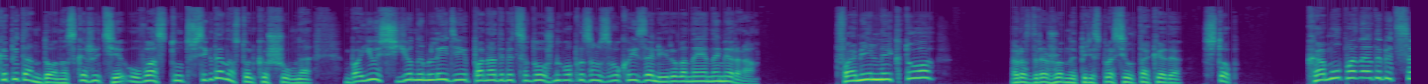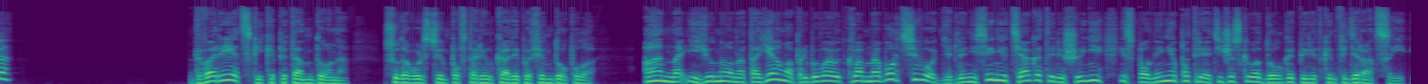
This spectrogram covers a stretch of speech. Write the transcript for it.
Капитан Дона, скажите, у вас тут всегда настолько шумно? Боюсь, юным леди понадобится должным образом звукоизолированные номера. Фамильный кто? раздраженно переспросил Такеда. Стоп. Кому понадобится? Дворецкий капитан Дона, с удовольствием повторил Калипа Финдопула. Анна и Юнона Таяма прибывают к вам на борт сегодня для несения тягот и лишений исполнения патриотического долга перед конфедерацией.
